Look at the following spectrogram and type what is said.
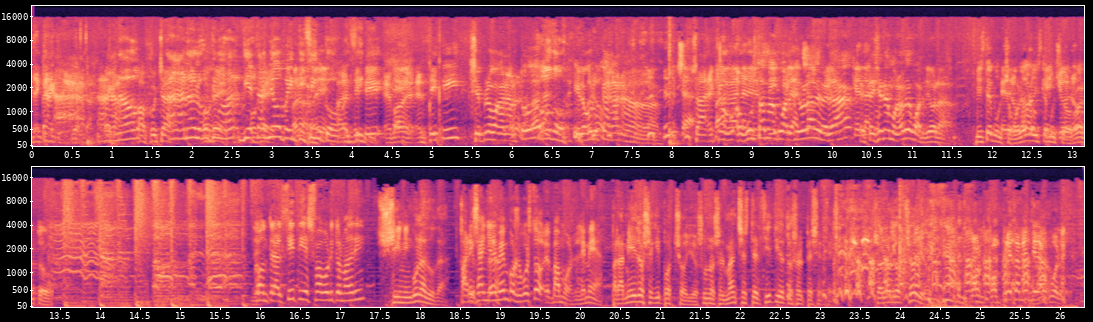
De calle. Ha ganado, ha ganado los Ok, últimos 10 ok. años, Bueno, 25. el el City, City. eh, vale, el City siempre lo va a ganar todo, Todo. y luego nunca gana nada. o sea, es que os gusta más Guardiola, de verdad. Estáis enamorados de Guardiola. Viste mucho, Pero, Guardiola Pablo, viste mucho, no. Roberto. ¿Contra el City es favorito el Madrid? Sin ninguna duda. Paris Saint Germain, por supuesto, eh, vamos, le mea. Para mí hay dos equipos chollos. Uno es el Manchester City y otro es el PSG. Son los dos chollos. completamente de acuerdo.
